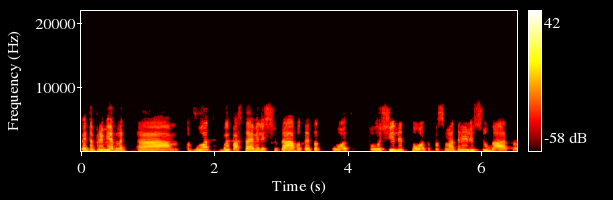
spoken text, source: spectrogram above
это примерно, вот вы поставили сюда вот этот код, получили то-то, посмотрели сюда-то,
